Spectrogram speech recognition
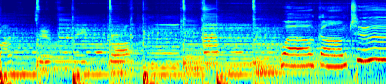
One, two, three, four. Welcome to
